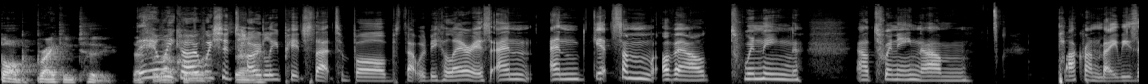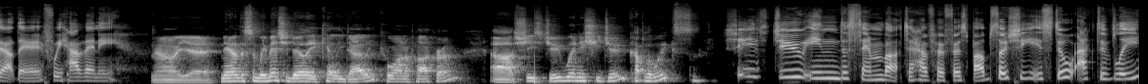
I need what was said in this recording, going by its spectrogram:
Bob breaking two. That's there we go. it. We should So- totally pitch that to Bob. That would be hilarious, and and get some of our twinning, our twinning um, parkrun babies out there if we have any. Oh yeah. Now listen, we mentioned earlier Kelly Daly, Kawana Park Run. Uh, she's due. When is she due? A couple of weeks. She's due in December to have her first bub, so she is still actively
